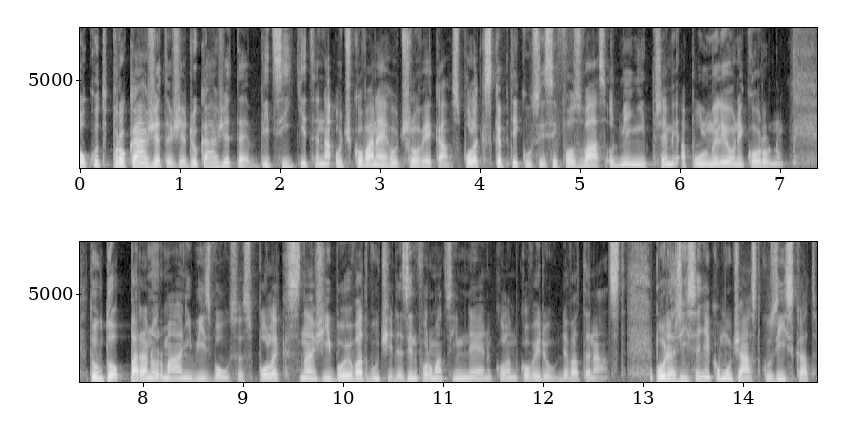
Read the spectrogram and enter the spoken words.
Pokud prokážete, že dokážete vycítit naočkovaného člověka, spolek skeptiků Sisyfos vás odmění 3,5 miliony korun. Touto paranormální výzvou se spolek snaží bojovat vůči dezinformacím nejen kolem COVID-19. Podaří se někomu částku získat?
